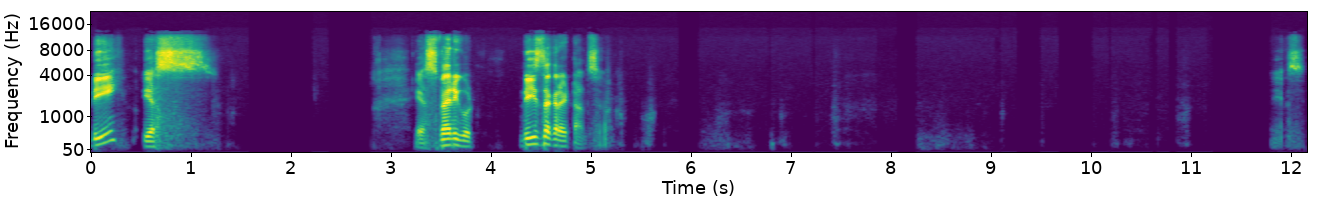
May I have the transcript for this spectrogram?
D? Yes. Yes, very good. D is the correct answer. Yes.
